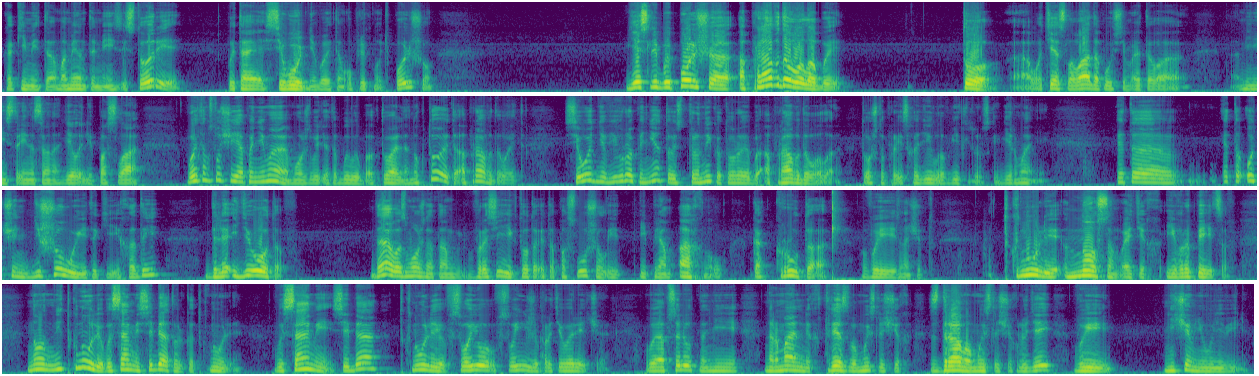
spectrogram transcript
какими-то моментами из истории, пытаясь сегодня в этом упрекнуть Польшу, если бы Польша оправдывала бы то, а, вот те слова, допустим, этого министра иностранных дел или посла, в этом случае я понимаю, может быть, это было бы актуально, но кто это оправдывает? Сегодня в Европе нет той страны, которая бы оправдывала то, что происходило в гитлеровской Германии. Это, это очень дешевые такие ходы для идиотов. Да, возможно, там в России кто-то это послушал и, и прям ахнул, как круто вы, значит, ткнули носом этих европейцев. Но не ткнули, вы сами себя только ткнули. Вы сами себя ткнули в, свою, в свои же противоречия. Вы абсолютно не нормальных, трезвомыслящих, здравомыслящих людей, вы ничем не удивили.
